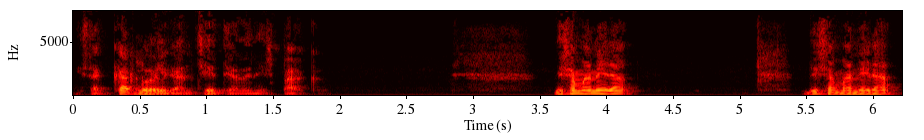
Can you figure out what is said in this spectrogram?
y sacarlo del ganchete a Denis Pack. De esa manera, de esa manera,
